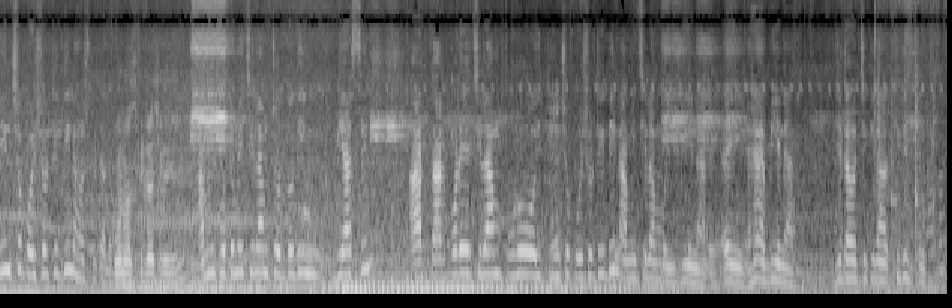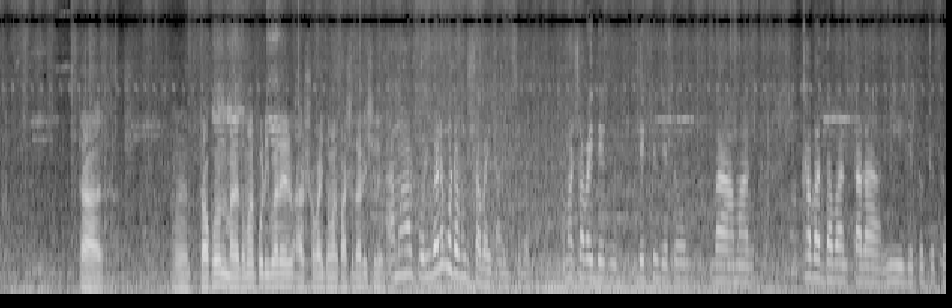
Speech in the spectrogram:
তিনশো পঁয়ষট্টি দিন হসপিটালে কোন হসপিটালে ছিলে আমি প্রথমে ছিলাম চোদ্দ দিন বিয়াসিন আর তারপরে ছিলাম পুরো ওই তিনশো পঁয়ষট্টি দিন আমি ছিলাম ওই বিএনআরে এই হ্যাঁ বিএনআর যেটা হচ্ছে কিনা খিদিরপুর। তা তখন মানে তোমার পরিবারের আর সবাই তোমার পাশে দাঁড়িয়েছিলেন আমার পরিবারে মোটামুটি সবাই দাঁড়িয়ে ছিল। আমার সবাই দেখ- দেখতে যেত বা আমার খাবার দাবার তারা নিয়ে যেত টেত।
